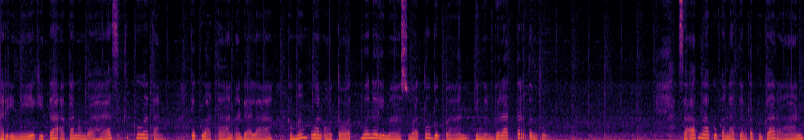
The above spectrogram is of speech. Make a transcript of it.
Hari ini kita akan membahas kekuatan. Kekuatan adalah kemampuan otot menerima suatu beban dengan berat tertentu. Saat melakukan latihan kebugaran,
